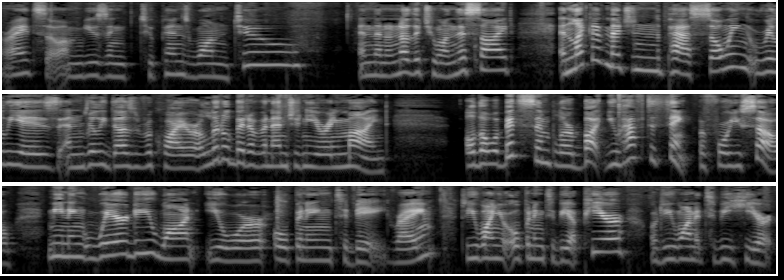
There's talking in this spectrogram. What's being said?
All right, so I'm using two pins, one, two, and then another two on this side. And like I've mentioned in the past, sewing really is and really does require a little bit of an engineering mind although a bit simpler, but you have to think before you sew, meaning where do you want your opening to be, right? Do you want your opening to be up here or do you want it to be here?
